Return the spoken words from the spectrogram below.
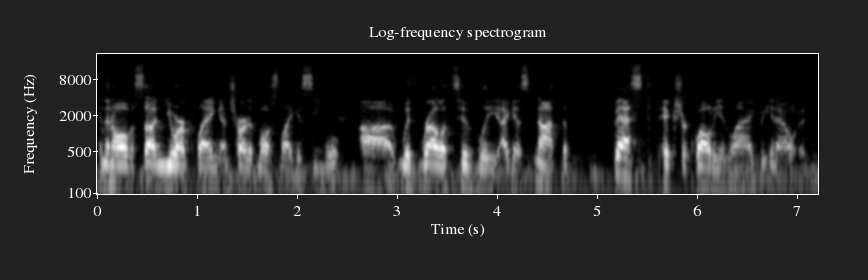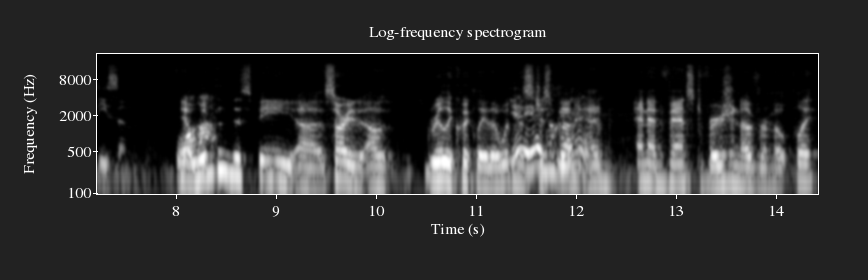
and then all of a sudden you are playing Uncharted Lost Legacy uh, with relatively, I guess, not the best picture quality and lag, but you know, decent. Yeah, Well, I- wouldn't this be? Uh, sorry, I was, really quickly though. Wouldn't Yeah, this yeah, just no, be an, ad, an advanced version of remote play?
